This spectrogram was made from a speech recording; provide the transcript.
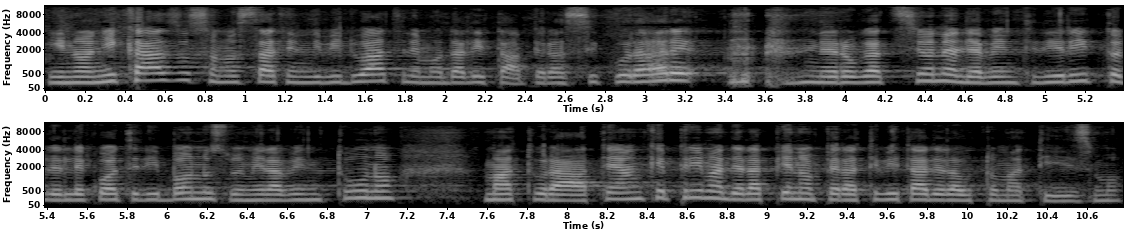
In ogni caso sono state individuate le modalità per assicurare l'erogazione agli aventi diritto delle quote di bonus 2021 maturate anche prima della piena operatività dell'automatismo,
